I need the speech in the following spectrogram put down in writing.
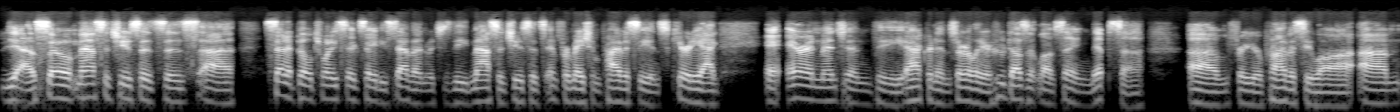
yeah, so Massachusetts is uh, Senate Bill 2687, which is the Massachusetts Information Privacy and Security Act. Aaron mentioned the acronyms earlier. Who doesn't love saying MIPSA um, for your privacy law? Um,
